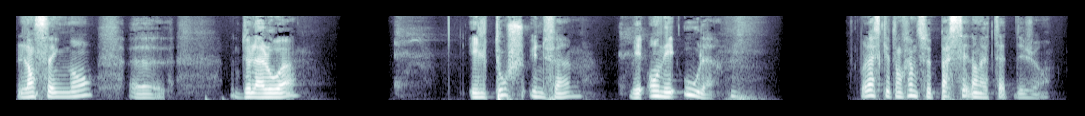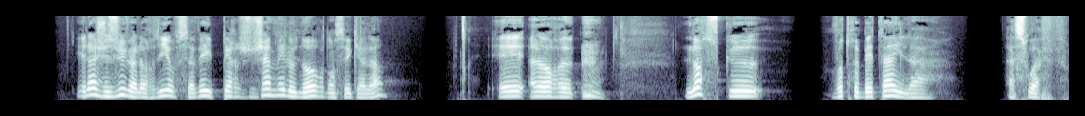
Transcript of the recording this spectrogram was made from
l'enseignement euh, de la loi il touche une femme, mais on est où là? Voilà ce qui est en train de se passer dans la tête des gens. Et là, Jésus va leur dire, vous savez, il perd jamais le nord dans ces cas-là. Et alors, euh, lorsque votre bétail a, a soif,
